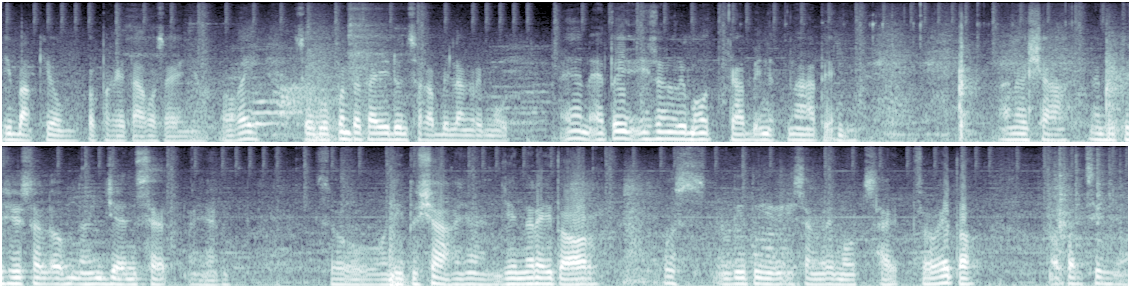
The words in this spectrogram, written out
i-vacuum. Papakita ko sa inyo. Okay? So, pupunta tayo dun sa kabilang remote. Ayan, ito yung isang remote cabinet natin. Ano siya? Nandito siya sa loob ng genset. Ayan. So, nandito siya. Ayan, generator. Tapos, nandito yung isang remote site. So, ito, mapansin nyo.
